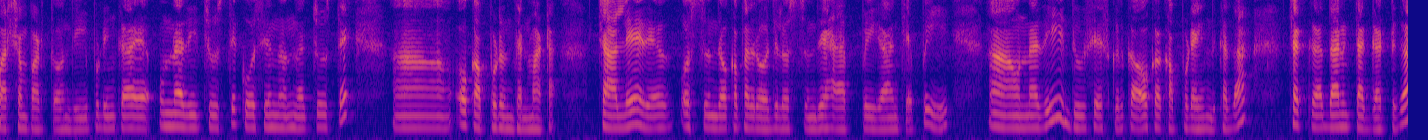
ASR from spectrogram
వర్షం పడుతోంది. ఇప్పుడు ఇంకా ఉన్నది చూస్తే కోసింది ఉన్నది చూస్తే ఒకప్పుడు ఉందన్నమాట. చాలే వస్తుంది ఒక పది రోజులు వస్తుంది హ్యాపీగా అని చెప్పి ఉన్నది దూసేసుకుని ఒక కప్పుడు అయింది కదా. చక్కగా దానికి తగ్గట్టుగా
